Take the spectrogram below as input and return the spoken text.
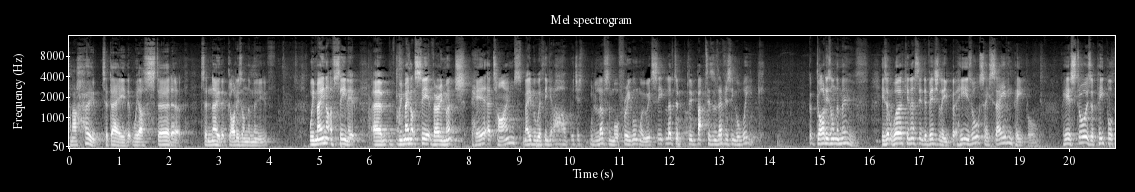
And I hope today that we are stirred up to know that God is on the move. We may not have seen it, um, we may not see it very much here at times. Maybe we're thinking, oh, we just would love some more free, wouldn't we? We'd see, love to do baptisms every single week. But God is on the move. He's at work in us individually, but He is also saving people. We hear stories of people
